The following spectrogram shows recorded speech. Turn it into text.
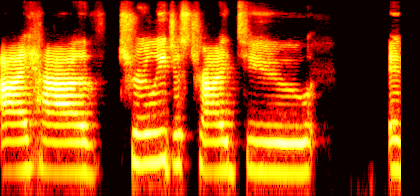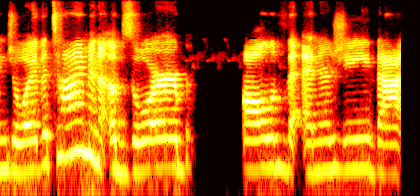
i have truly just tried to enjoy the time and absorb all of the energy that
